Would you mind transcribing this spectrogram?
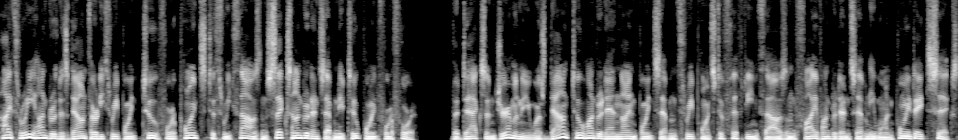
I 300 is down 33.24 points to 3,672.44. The DAX in Germany was down 209.73 points to 15,571.86.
